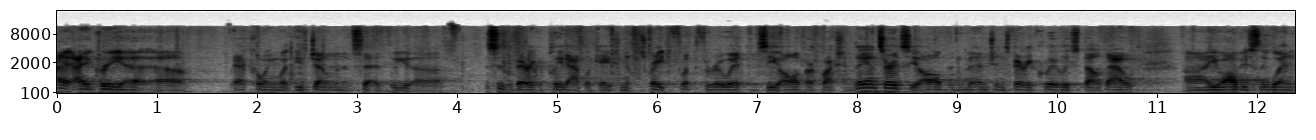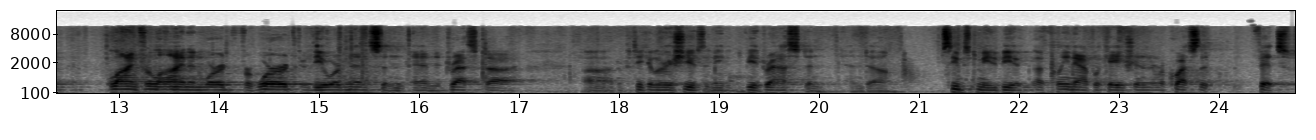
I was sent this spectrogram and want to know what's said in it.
I, I agree, uh, uh, echoing what these gentlemen have said. We, uh, this is a very complete application. It was great to flip through it and see all of our questions answered, see all the dimensions very clearly spelled out. Uh, You obviously went line for line and word for word through the ordinance and and addressed uh, the particular issues that needed to be addressed, and and uh, seems to me to be a a clean application and a request that fits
